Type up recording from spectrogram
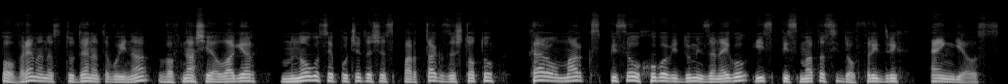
По време на студената война в нашия лагер много се почиташе Спартак, защото Карл Маркс писал хубави думи за него и с писмата си до Фридрих Енгелс.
